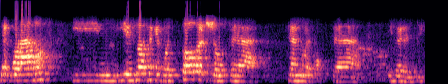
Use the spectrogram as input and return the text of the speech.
decorados, y, y eso hace que pues todo el show sea, sea nuevo, sea diferente.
